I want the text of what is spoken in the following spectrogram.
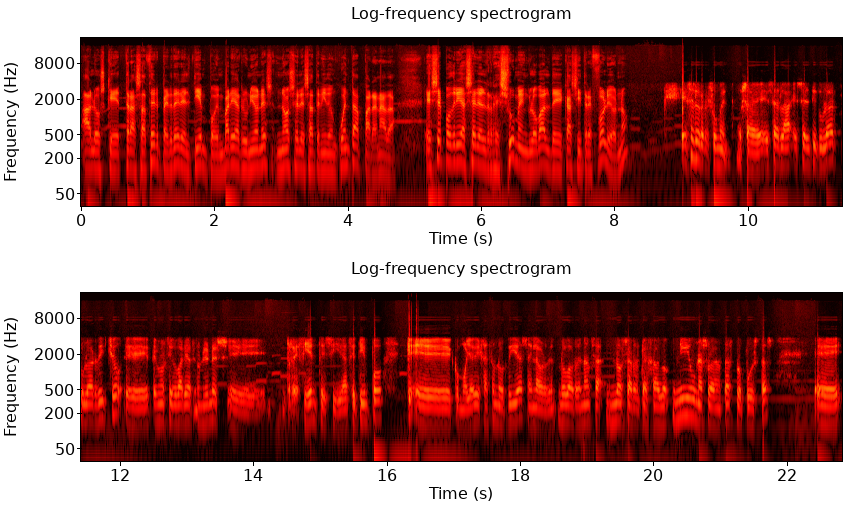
a los que, tras hacer perder el tiempo en varias reuniones, no se les ha tenido en cuenta para nada. Ese podría ser el resumen global de casi tres folios, ¿no? Ese es el resumen, o sea, ese es, la, es el titular, tú lo has dicho, eh, hemos tenido varias reuniones eh, recientes y hace tiempo, que, eh, como ya dije hace unos días, en la nueva ordenanza no se ha reflejado ni una sola de las propuestas, eh,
